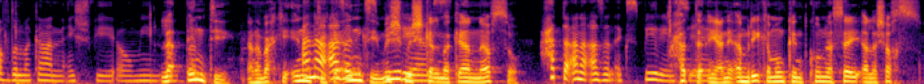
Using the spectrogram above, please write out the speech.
أفضل مكان نعيش فيه أو مين لا. انت. أنا بحكي انت كانت مش مش. كالمكان نفسه. حتى أنا as an experience حتى يعني, يعني أمريكا ممكن تكون سيئه لشخص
